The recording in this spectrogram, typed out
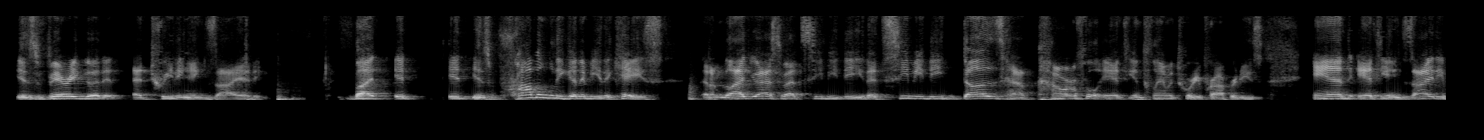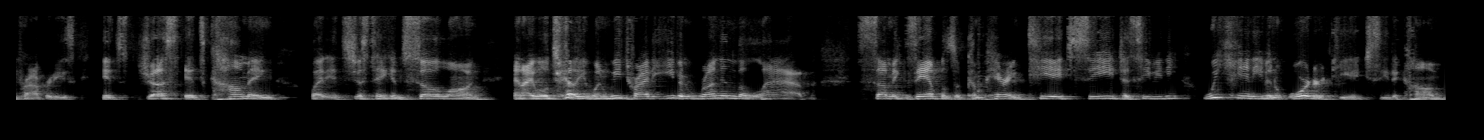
is very good at, at treating anxiety. But it, it is probably going to be the case, and I'm glad you asked about CBD, that CBD does have powerful anti inflammatory properties and anti anxiety properties. It's just, it's coming, but it's just taken so long. And I will tell you, when we try to even run in the lab, some examples of comparing THC to CBD. We can't even order THC to come.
